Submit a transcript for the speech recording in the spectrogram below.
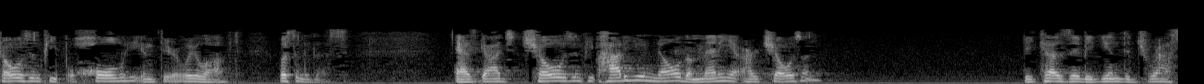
chosen people, holy and dearly loved. Listen to this. As God's chosen people, how do you know the many are chosen? Because they begin to dress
